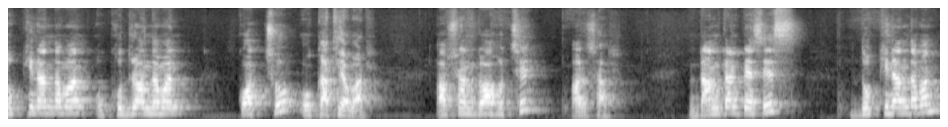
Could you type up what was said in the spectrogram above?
দক্ষিণ আন্দামান ও ক্ষুদ্র আন্দামান কচ্ছ ও কাথিয়াবার অপশান গ হচ্ছে আনসার ডানকান প্যাসেজ দক্ষিণ আন্দামান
